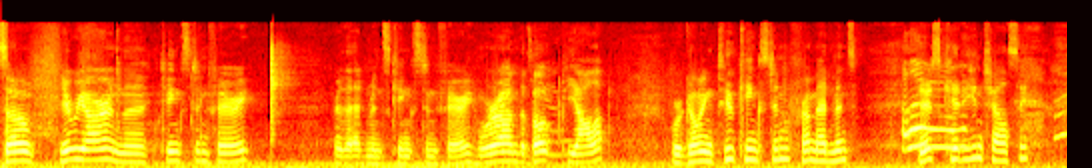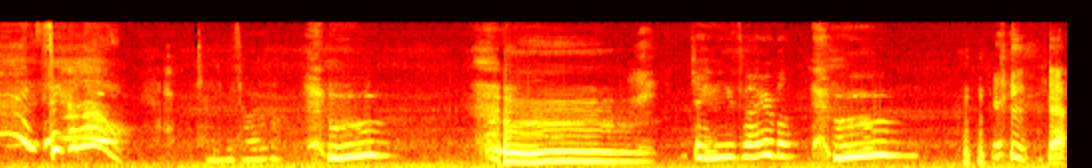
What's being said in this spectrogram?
So here we are in the Kingston Ferry, or the Edmonds Kingston Ferry. We're on the boat Puyallup. We're going to Kingston from Edmonds. Hello. There's Kitty and Chelsea. Hi, Say hello. Chinese horrible. Ooh. Chinese horrible. Ooh. Yeah.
